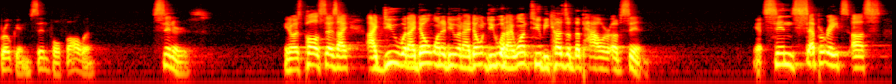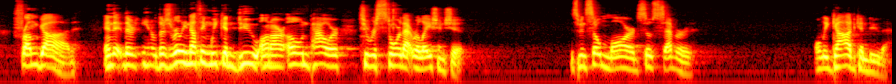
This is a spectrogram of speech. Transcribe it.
broken, sinful, fallen, sinners. You know, as Paul says, I, I do what I don't want to do and I don't do what I want to because of the power of sin. Yet sin separates us from God and there, you know, there's really nothing we can do on our own power to restore that relationship. It's been so marred, so severed. Only God can do that.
